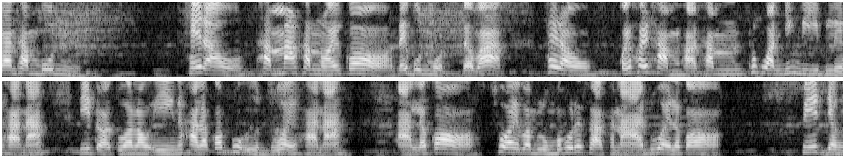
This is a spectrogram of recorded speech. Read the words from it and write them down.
การทำบุญ ให้เราทำมากทำน้อยก็ได้บุญหมด แต่ว่าให้เราค่อยๆทำค่ะทำทุกวันยิ่งดีไปเลยค่ะนะดีต่อตัวเราเองนะคะ แล้วก็ผู้อื่นด้วยค่ะนะ อ่าแล้วก็ช่วยบำรุงพระพุทธศาสนาด้วยแล้วก็พีทอย่าง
